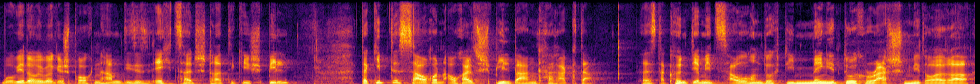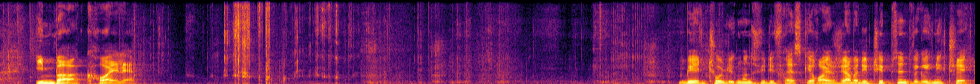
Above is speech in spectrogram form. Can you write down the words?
wo wir darüber gesprochen haben, dieses Echtzeitstrategiespiel. Da gibt es Sauron auch als spielbaren Charakter. Das heißt, da könnt ihr mit Sauron durch die Menge durchrushen mit eurer Imba-Keule. Wir entschuldigen uns für die Fressgeräusche, aber die Chips sind wirklich nicht schlecht.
